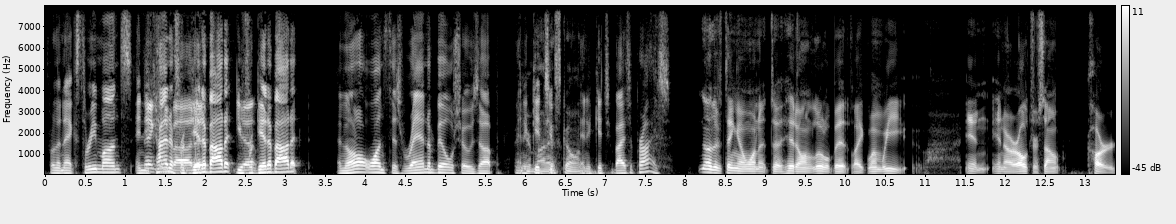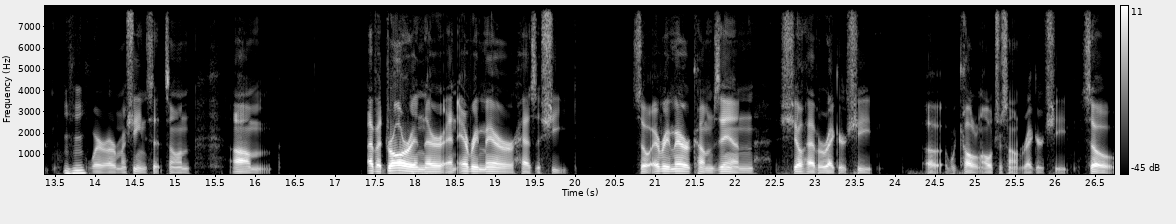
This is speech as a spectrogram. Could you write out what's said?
for the next three months and you kind of forget it. about it. You Yep. forget about it, and then all at once this random bill shows up and, And it gets you money's and it gets you by surprise. another thing I wanted to hit on a little bit, like when we in in our ultrasound cart where our machine sits on, um, I have a drawer in there, and every mare has a sheet. So every mare comes in, she'll have a record sheet. Uh, we call it an ultrasound record sheet. So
